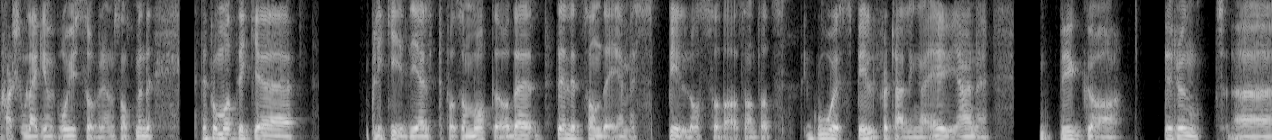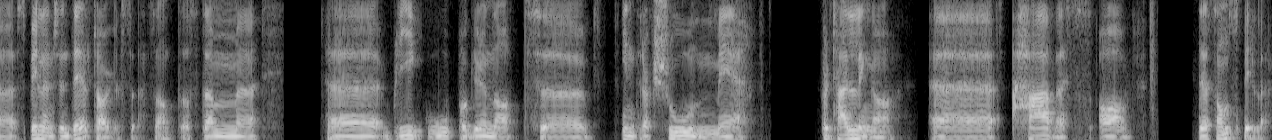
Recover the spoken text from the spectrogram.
kanskje de legger en voiceover eller noe sånt. Men det, det er på en måte ikke blir ikke ideelt på sånn måte. Og det, det er litt sånn det er med spill også, da. Sant? At gode spillfortellinger er jo gjerne bygga rundt uh, spilleren sin deltakelse. Sant? Altså de uh, blir gode på grunn av at uh, interaksjonen med fortellinga uh, heves av det samspillet.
